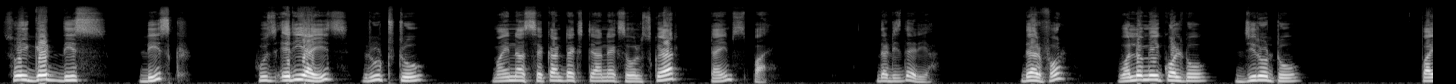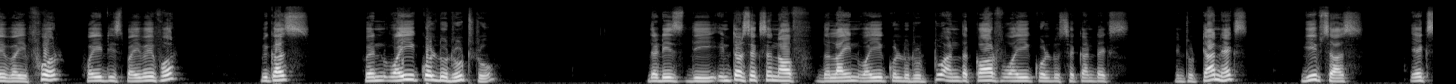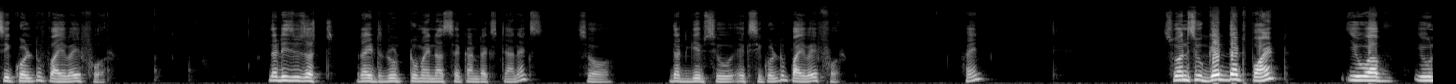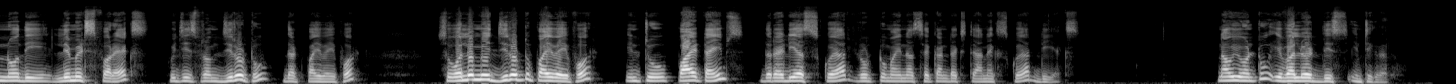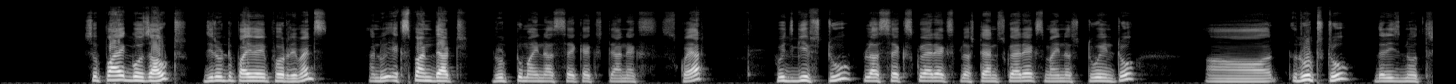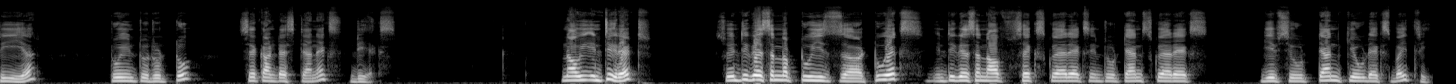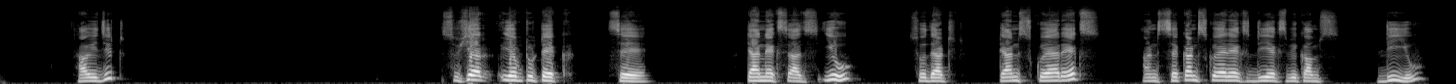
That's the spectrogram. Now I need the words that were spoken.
So, we get this disk whose area is root 2 minus secant x tan x whole square times pi that is the area. Therefore, volume equal to 0 to pi by 4 why it is pi by 4 because when y equal to root 2 that is the intersection of the line y equal to root 2 and the curve y equal to secant x into tan x gives us x equal to pi by 4 that is you just write root 2 minus secant x tan x. So, that gives you x equal to pi by 4 fine. So, once you get that point you have you know the limits for x which is from 0 to that pi by 4. So, volume is 0 to pi by 4 into pi times the radius square root 2 minus secant x tan x square dx. Now, we want to evaluate this integral. So, pi goes out 0 to pi by 4 remains and we expand that root 2 minus sec x tan x square which gives 2 plus x square x plus tan square x minus 2 into uh, root 2 there is no 3 here 2 into root 2 secant tan x dx. Now, we integrate. So, integration of 2 is uh, 2 x integration of sec square x into tan square x gives you tan cubed x by 3. How is it? So, here you have to take say tan x as u. So, that tan square x and secant square x dx becomes du.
